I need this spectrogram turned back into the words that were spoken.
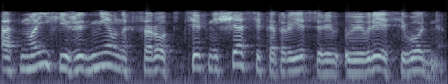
от моих ежедневных царот, тех несчастьев, которые есть у еврея сегодня.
